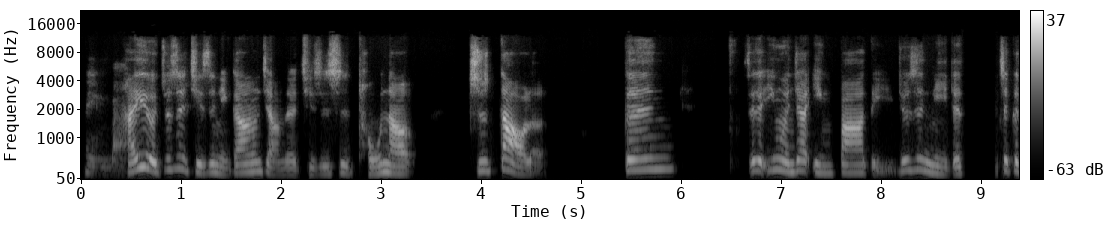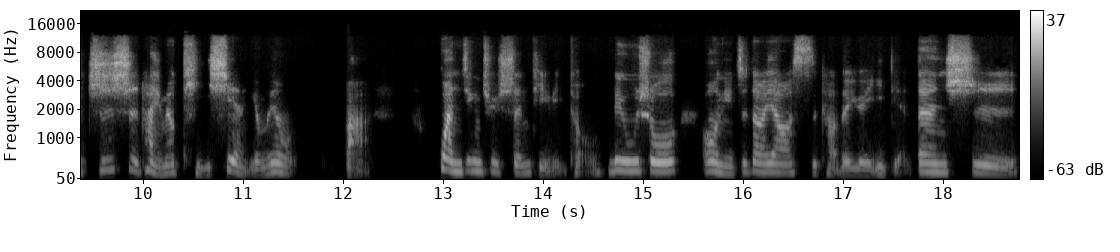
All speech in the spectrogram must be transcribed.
明白。还有就是，其实你刚刚讲的其实是头脑知道了。跟这个英文叫 embody，就是你的这个知识，它有没有体现，有没有把灌进去身体里头？例如说，哦，你知道要思考的远一点，但是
